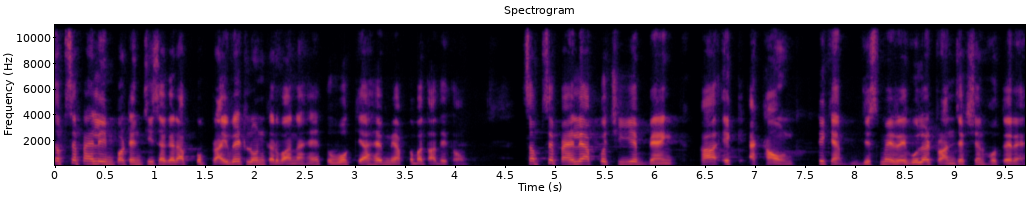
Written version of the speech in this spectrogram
सबसे पहले इंपॉर्टेंट चीज़ अगर आपको प्राइवेट लोन करवाना है तो वो क्या है? मैं आपको बता देता हूँ। सबसे पहले आपको चाहिए बैंक का एक अकाउंट ठीक है, जिसमें रेगुलर ट्रांजेक्शन होते रहे।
